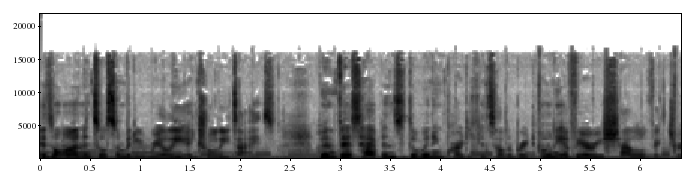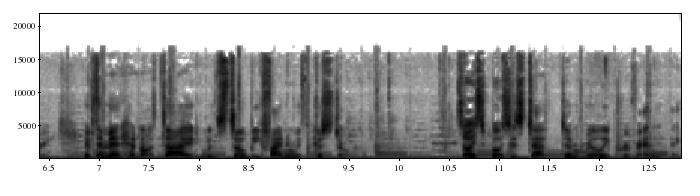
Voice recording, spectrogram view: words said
and so on until somebody really and truly dies. When this happens, the winning party can celebrate only a very shallow victory. If the man had not died, he would still be fighting with gusto. So I suppose his death didn't really prove anything.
